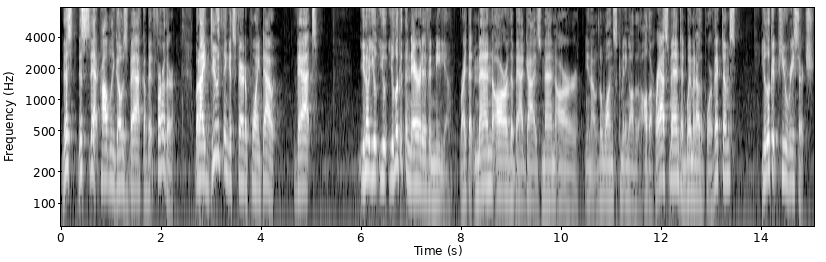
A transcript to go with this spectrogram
This, this stat probably goes back a bit further. But I do think it's fair to point out that you know, you, you, you look at the narrative in media, right? That men are the bad guys, men are, you know, the ones committing all the, all the harassment, and women are the poor victims. You look at Pew Research.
